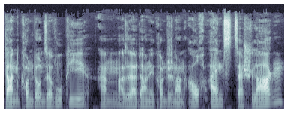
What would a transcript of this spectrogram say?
Dann konnte unser Wookie, ähm, also der Daniel konnte dann auch eins zerschlagen.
